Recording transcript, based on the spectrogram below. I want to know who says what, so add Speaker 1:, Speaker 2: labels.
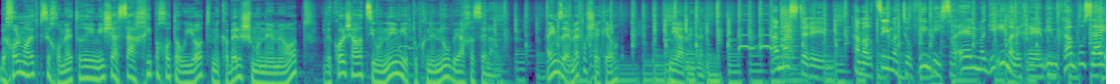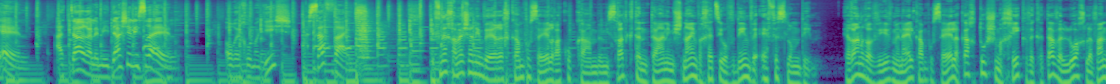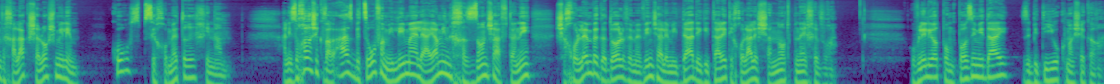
Speaker 1: בכל מועד פסיכומטרי, מי שעשה הכי פחות טעויות מקבל 800, וכל שאר הציונים יתוקננו ביחס אליו. האם זה אמת או שקר? מיד נגלה.
Speaker 2: המאסטרים, המרצים הטובים בישראל מגיעים עליכם עם קמפוס IL, אתר הלמידה של ישראל. עורך ומגיש, אסף וייס.
Speaker 1: לפני חמש שנים בערך קמפוס אייל רק הוקם במשרד קטנטן עם שניים וחצי עובדים ואפס לומדים. ערן רביב, מנהל קמפוס אייל, לקח טוש מחיק וכתב על לוח לבן וחלק שלוש מילים: קורס פסיכומטרי חינם. אני זוכר שכבר אז בצירוף המילים האלה היה מין חזון שאפתני, שחולם בגדול ומבין שהלמידה הדיגיטלית יכולה לשנות פני חברה. ובלי להיות פומפוזי מדי, זה בדיוק מה שקרה.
